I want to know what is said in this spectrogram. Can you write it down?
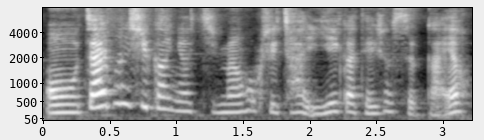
어, 짧은 시간이었지만 혹시 잘 이해가 되셨을까요?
